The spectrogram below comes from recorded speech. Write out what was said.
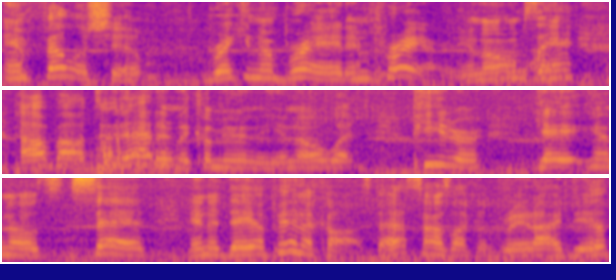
and fellowship, breaking the bread and prayer. You know what I'm saying? How about do that in the community? You know what Peter gave, you know, said in the day of Pentecost. That sounds like a great idea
